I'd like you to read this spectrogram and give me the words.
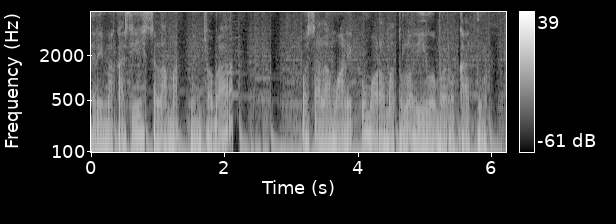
Terima kasih, selamat mencoba. Wassalamualaikum warahmatullahi wabarakatuh.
